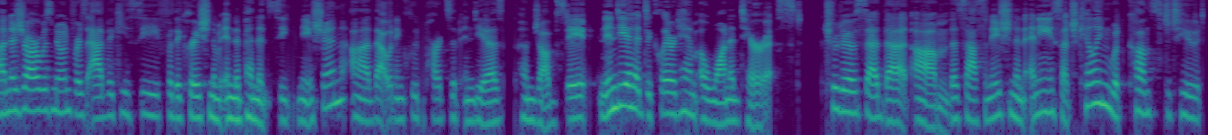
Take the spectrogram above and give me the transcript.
Uh, Nijjar was known for his advocacy for the creation of independent Sikh nation. Uh, that would include parts of India's Punjab state. And India had declared him a wanted terrorist. Trudeau said that um, the assassination and any such killing would constitute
